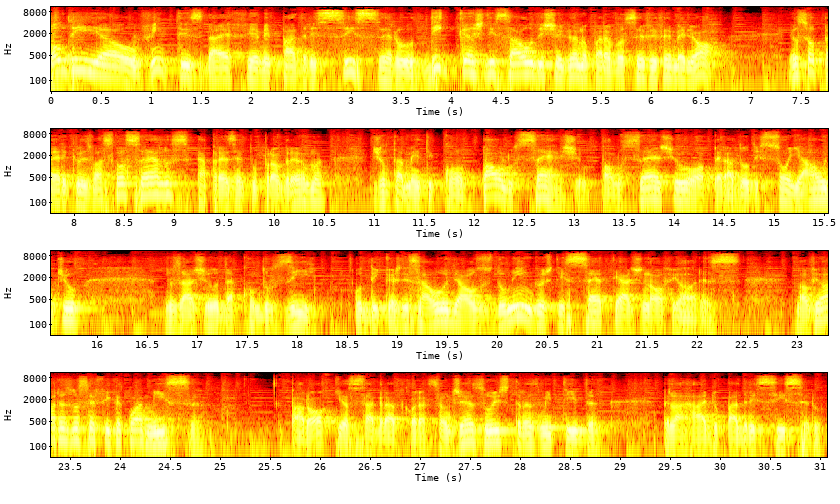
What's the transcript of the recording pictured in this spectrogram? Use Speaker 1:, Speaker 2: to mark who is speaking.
Speaker 1: Bom dia, ouvintes da FM Padre Cícero. Dicas de saúde chegando para você viver melhor. Eu sou Péricles Vasconcelos, apresento o programa juntamente com Paulo Sérgio. Paulo Sérgio, operador de som e áudio, nos ajuda a conduzir o Dicas de Saúde aos domingos de 7 às 9 horas. 9 horas você fica com a missa. Paróquia Sagrado Coração de Jesus, transmitida pela Rádio Padre Cícero.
